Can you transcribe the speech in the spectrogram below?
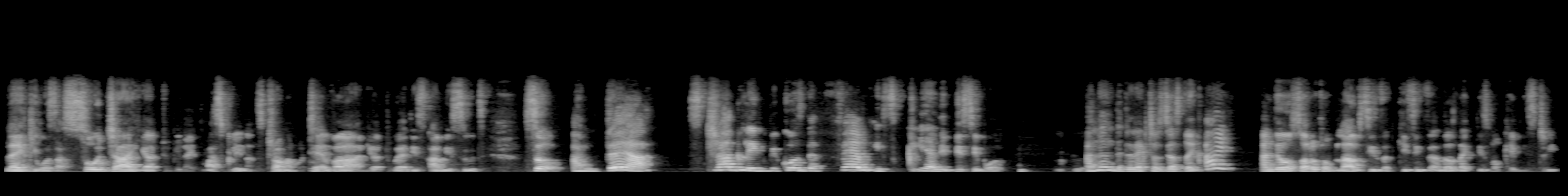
Like he was a soldier, he had to be like masculine and strong and whatever, and you had to wear these army suits. So I'm there struggling because the femme is clearly visible. Mhm. And then the director was just like, I. And there also a lot of love scenes and kissing, and I was like, there's no chemistry.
